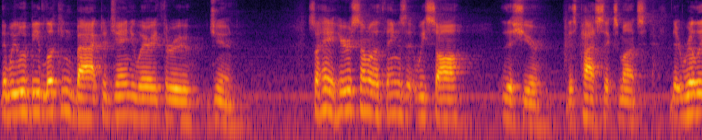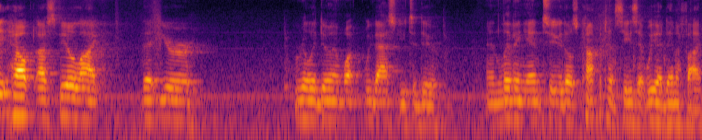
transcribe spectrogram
then we would be looking back to January through June. So, hey, here's some of the things that we saw this year, this past six months, that really helped us feel like that you're really doing what we've asked you to do and living into those competencies that we identified.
